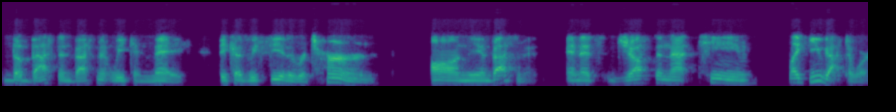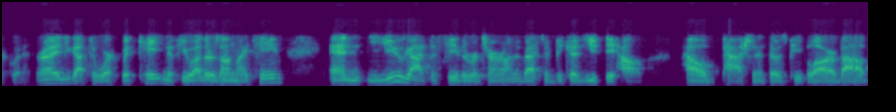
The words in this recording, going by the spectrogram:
the best investment we can make because we see the return on the investment. And it's just in that team like you got to work with, right? You got to work with Kate and a few others on my team, and you got to see the return on investment because you see how how passionate those people are about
